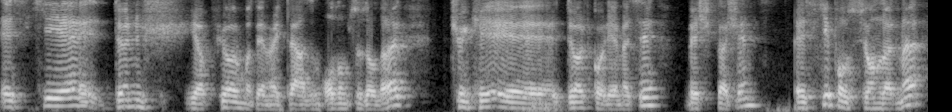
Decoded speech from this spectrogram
eskiye dönüş yapıyor mu demek lazım olumsuz olarak. Çünkü e, 4 gol yemesi Beşiktaş'ın eski pozisyonlarına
